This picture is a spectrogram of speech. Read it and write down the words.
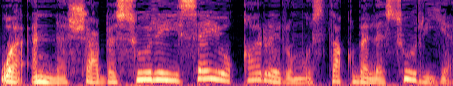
وأن الشعب السوري سيقرر مستقبل سوريا.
